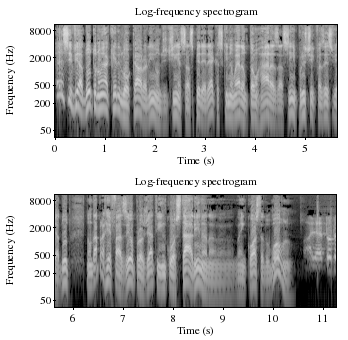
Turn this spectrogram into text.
Esse viaduto não é aquele local ali onde tinha essas pererecas que não eram tão raras assim, por isso tinha que fazer esse viaduto. Não dá para refazer o projeto e encostar ali na, na, na encosta do morro? Olha, toda,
